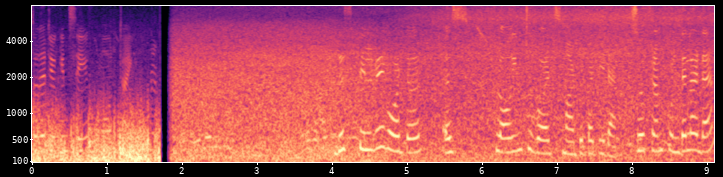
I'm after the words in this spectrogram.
so that you can save more time. This spillway water is flowing towards Mattupatti Dam. So from Kundala Dam,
